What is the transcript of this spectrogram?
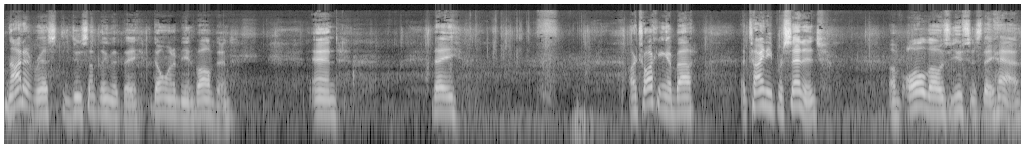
not at risk to do something that they don't want to be involved in. And they are talking about a tiny percentage of all those uses they have.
